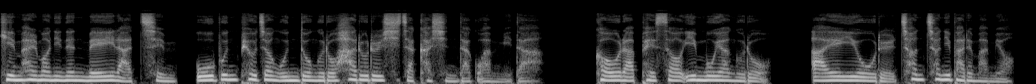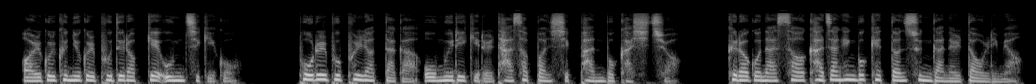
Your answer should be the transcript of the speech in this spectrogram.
김 할머니는 매일 아침 5분 표정 운동으로 하루를 시작하신다고 합니다. 거울 앞에서 이 모양으로 아에이오를 천천히 발음하며 얼굴 근육을 부드럽게 움직이고 볼을 부풀렸다가 오므리기를 다섯 번씩 반복하시죠. 그러고 나서 가장 행복했던 순간을 떠올리며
